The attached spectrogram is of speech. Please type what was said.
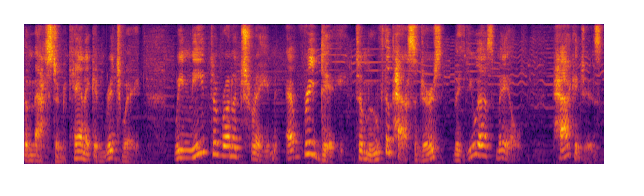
the master mechanic in Ridgway, We need to run a train every day to move the passengers, the U.S. mail, packages,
